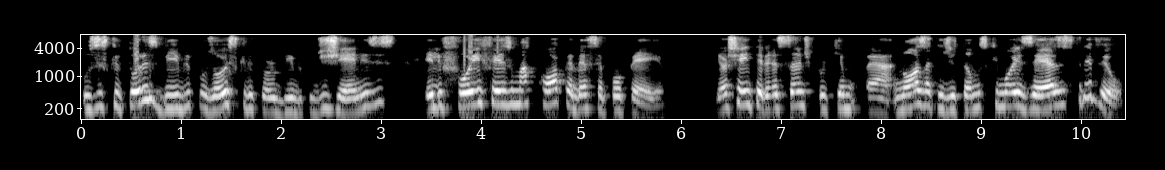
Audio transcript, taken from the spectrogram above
os escritores bíblicos ou escritor bíblico de Gênesis, ele foi e fez uma cópia dessa epopeia. Eu achei interessante porque é, nós acreditamos que Moisés escreveu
